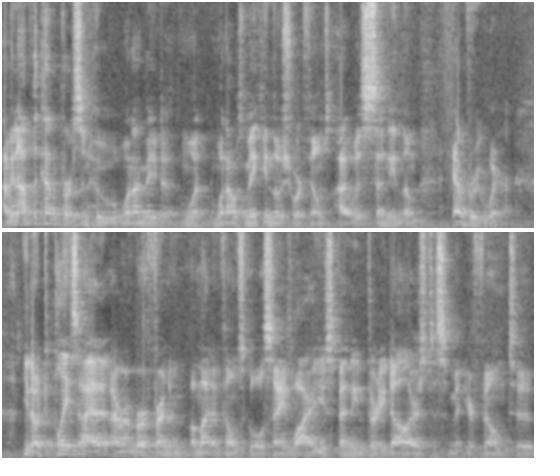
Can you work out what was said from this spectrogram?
I mean, I'm the kind of person who, when I made when, when I was making those short films, I was sending them everywhere. You know, to place. I, I remember a friend of mine in film school saying, "Why are you spending thirty dollars to submit your film to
